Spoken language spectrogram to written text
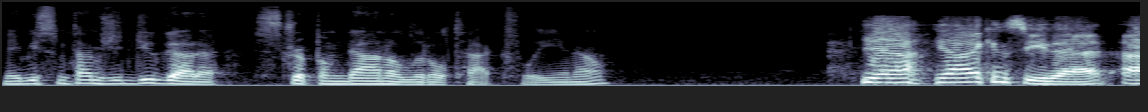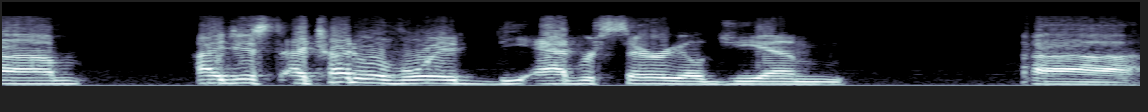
maybe sometimes you do gotta strip them down a little tactfully you know Yeah, yeah, I can see that. Um, I just I try to avoid the adversarial GM uh,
